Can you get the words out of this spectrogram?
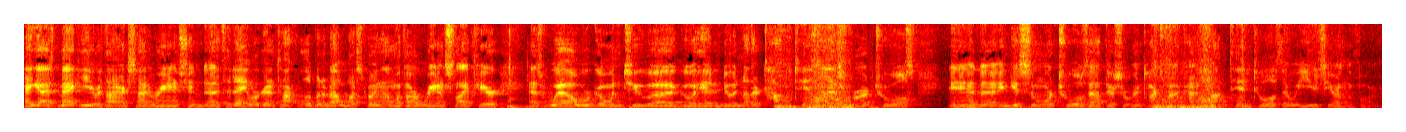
Hey guys, Mackay here with Ironside Ranch, and uh, today we're going to talk a little bit about what's going on with our ranch life here. As well, we're going to uh, go ahead and do another top 10 list for our tools and, uh, and get some more tools out there. So we're going to talk about kind of top 10 tools that we use here on the farm.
